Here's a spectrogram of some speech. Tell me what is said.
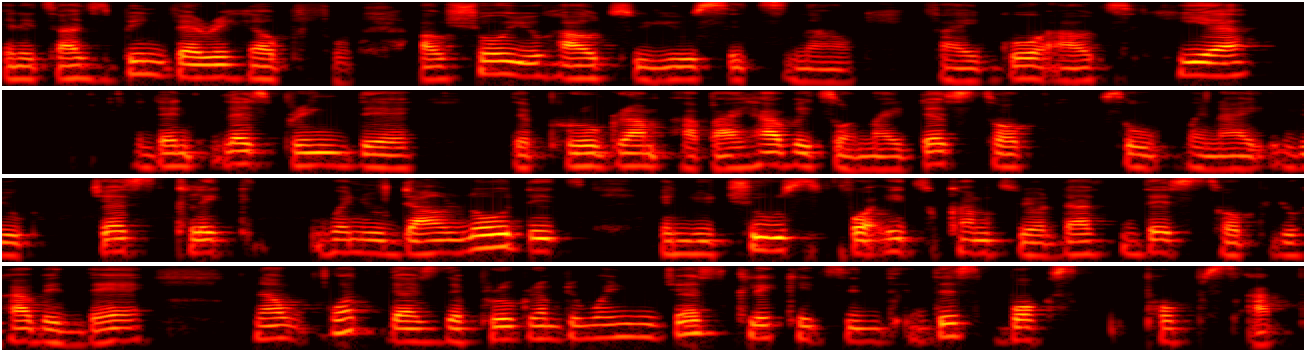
and it has been very helpful. I'll show you how to use it now. If I go out here and then let's bring the the program up i have it on my desktop so when i you just click when you download it and you choose for it to come to your desktop you have it there. Now what does the program do? When you just click it this box pops up.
